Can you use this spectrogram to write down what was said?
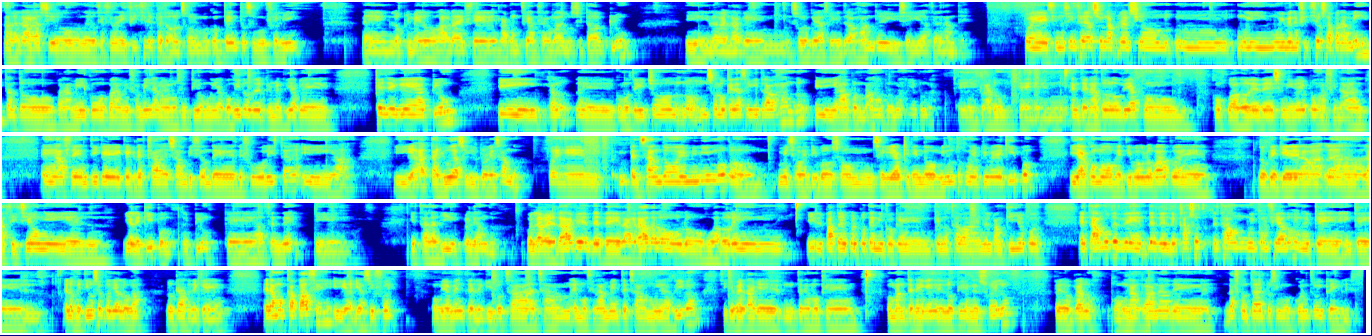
La verdad ha sido negociaciones difíciles, pero estoy muy contento, soy muy feliz. Eh, lo primero, agradecer la confianza que me ha depositado el club y la verdad que solo queda seguir trabajando y seguir hacia adelante. Pues siendo sincero, ha sido una progresión mm, muy, muy beneficiosa para mí, tanto para mí como para mi familia. Nos hemos sentido muy acogidos desde el primer día que, que llegué al club. Y claro, eh, te he dicho, no solo queda seguir trabajando y a por más, a por más y a por más. Eh, claro, eh, entrenar todos los días con, con, jugadores de ese nivel, pues al final hace en ti que, que, crezca esa ambición de, de futbolista y, y te ayuda a seguir progresando. Pues pensando en mí mismo, pues mis objetivos son seguir adquiriendo minutos con el primer equipo y ya como objetivo global, pues lo que quiere la, la, la afición y el, y el equipo, el club, que es ascender y, y estar allí peleando. Pues la verdad que desde la grada, los, los jugadores y, el parte del cuerpo técnico que, que, no estaba en el banquillo, pues estábamos desde, desde el descanso, estábamos muy confiados en, el que, en que el, el objetivo se podía lograr, lograr, de que éramos capaces y así fue obviamente el equipo está, está emocionalmente está muy arriba, sí que es verdad que tenemos que pues, mantener los pies en el suelo, pero claro, con unas ganas de, de afrontar el próximo encuentro increíbles.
